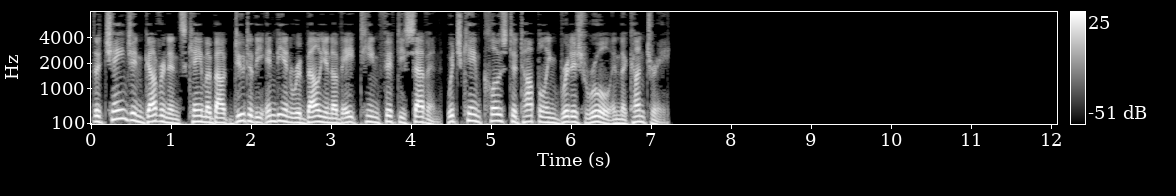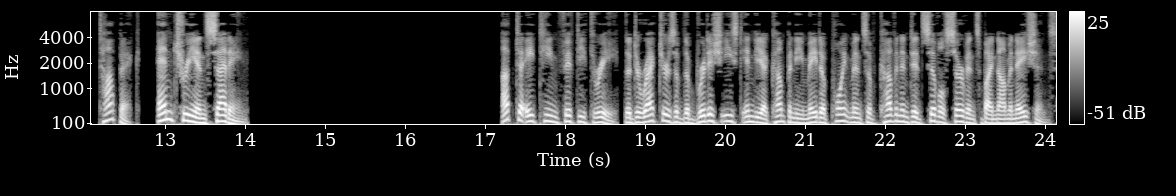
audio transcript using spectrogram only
The change in governance came about due to the Indian Rebellion of 1857, which came close to toppling British rule in the country. Entry and setting up to 1853, the directors of the British East India Company made appointments of covenanted civil servants by nominations.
